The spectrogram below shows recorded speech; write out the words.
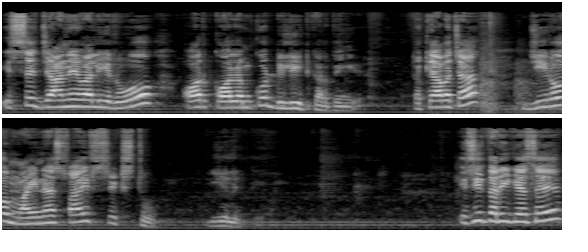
इससे जाने वाली रो और कॉलम को डिलीट कर देंगे। तो क्या बचा? Zero minus five, six, two. ये लिख दिया। इसी तरीके से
